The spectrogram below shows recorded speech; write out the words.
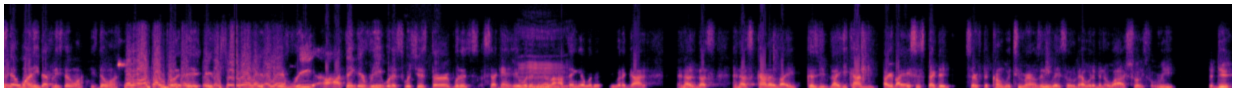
right? still won. He definitely still won. He still won. No, no, I'm talking about the if- They, if- they still won, though, If, right, if? Reed, I I think if Reed would have switched his third with his second, it would have been a lot. I Mm. think it would have he would have got it, and that, that's and that's kind of like because you like he kind of everybody suspected Surf to come with two rounds anyway, so that would have been a wise choice for Reed to do.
